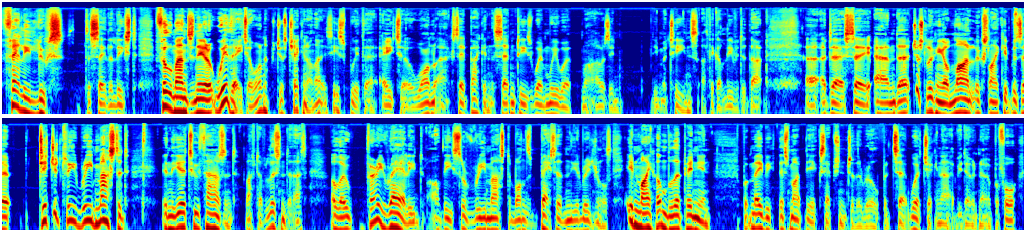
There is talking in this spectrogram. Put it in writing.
fairly loose to say the least. Phil Manzanera with 801, just checking on that, he's with uh, 801. Like I said, back in the 70s when we were, well, I was in in my teens. I think I'll leave it at that, uh, I dare say. And uh, just looking online, it looks like it was uh, digitally remastered in the year 2000. I'll have to have listened to that. Although, very rarely are these sort of remastered ones better than the originals, in my humble opinion. But maybe this might be the exception to the rule, but uh, worth checking out if you don't know it before.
